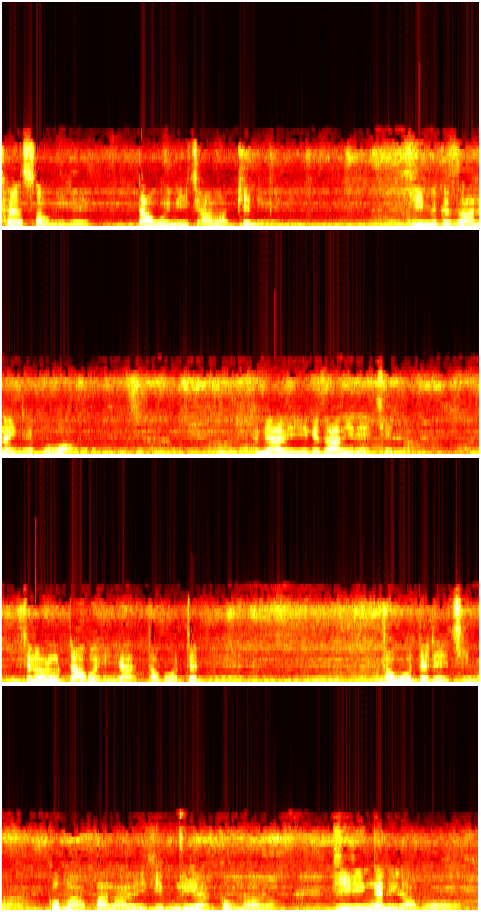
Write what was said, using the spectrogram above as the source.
ထမ်းဆောင်နေတဲ့တာဝန်တွေကြားမှာဖြစ်နေတယ်လေ။ရေမကစားနိုင်တဲ့ဘဝပဲ။တများတွေရေကစားနေတဲ့အချိန်မှာကျွန်တော်တို့တာဝန်ရတောင်ပေါ်တက်နေတယ်။တောင်ပေါ်တက်တဲ့အချိန်မှာကို့မှာပါလာတဲ့ရေဘူးလေးကကုန်သွားတော့ရေတွေငတ်နေတာပေါ့။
